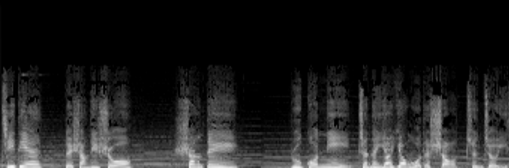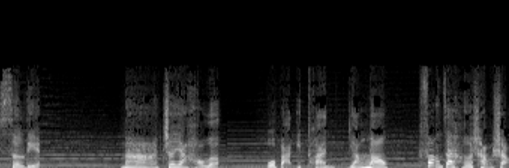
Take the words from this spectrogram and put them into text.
基甸对上帝说：“上帝，如果你真的要用我的手拯救以色列，那这样好了，我把一团羊毛放在河场上。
